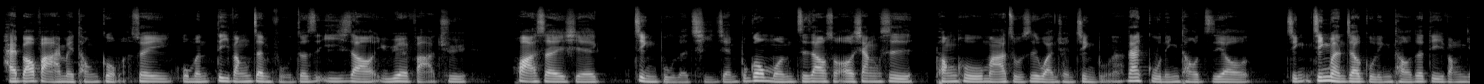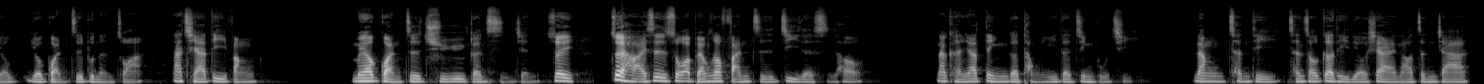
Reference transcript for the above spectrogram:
海保法还没通过嘛，所以我们地方政府就是依照渔业法去划设一些。禁捕的期间，不过我们知道说，哦，像是澎湖、马祖是完全禁捕的，但古宁头只有金金门只有古宁头这地方有有管制，不能抓，那其他地方没有管制区域跟时间，所以最好还是说，比方说繁殖季的时候，那可能要定一个统一的禁捕期，让成体成熟个体留下来，然后增加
